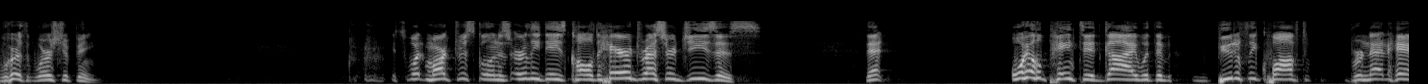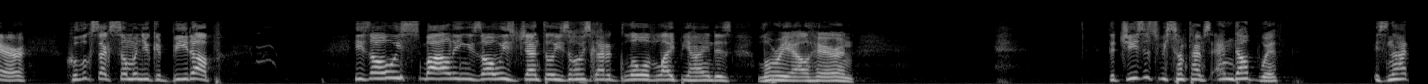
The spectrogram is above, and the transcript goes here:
worth worshiping. It's what Mark Driscoll in his early days called hairdresser Jesus. That oil painted guy with the beautifully coiffed brunette hair who looks like someone you could beat up. he's always smiling, he's always gentle, he's always got a glow of light behind his L'Oreal hair. And the Jesus we sometimes end up with is not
